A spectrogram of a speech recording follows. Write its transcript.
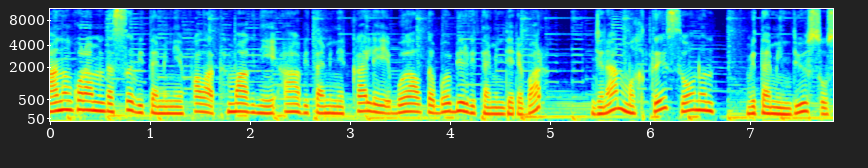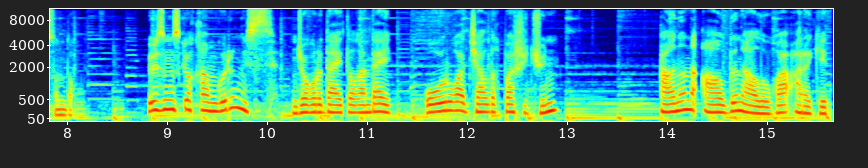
Анын курамында с витамини фалат магний а витамини калий б алты б бир витаминдери бар жана мыкты сонун витаминдүү суусундук. Өзүңүзгө кам көрүңүз. Жогоруда айтылгандай ооруга чалдыкпаш үчүн анын алдын алууга аракет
